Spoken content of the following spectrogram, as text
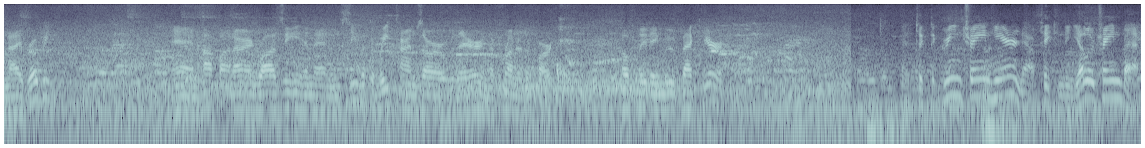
Nairobi and hop on Iron Gwazi and then see what the wait times are over there in the front of the park. Hopefully they move back here. I took the green train here, now taking the yellow train back.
